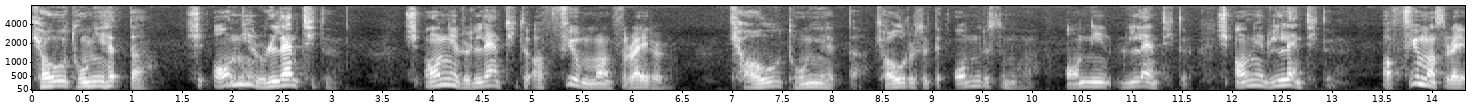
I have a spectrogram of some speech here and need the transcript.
겨우 동의했다. She only relented. She only relented a few months later. 겨우 동의했다. 겨우를 쓸 때 only를 쓰는 거야. Only relented. She only relented a few months later.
